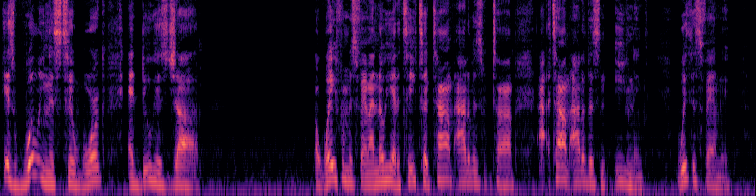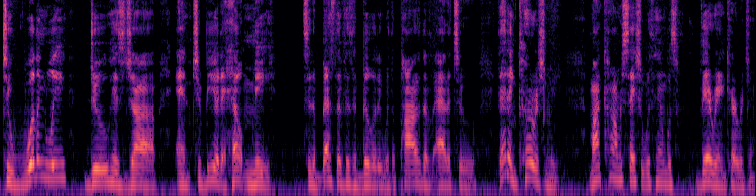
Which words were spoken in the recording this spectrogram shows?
his willingness to work and do his job away from his family. I know he had a he took time out of his time time out of his evening with his family to willingly do his job and to be able to help me to the best of his ability with a positive attitude. That encouraged me. My conversation with him was very encouraging.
